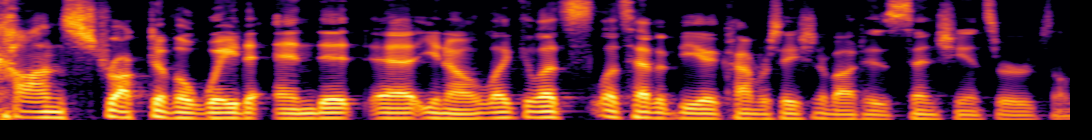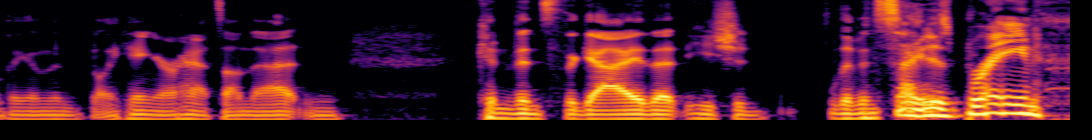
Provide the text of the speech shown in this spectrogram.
construct of a way to end it. Uh, you know, like let's let's have it be a conversation about his sentience or something, and then like hang our hats on that and convince the guy that he should live inside his brain.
